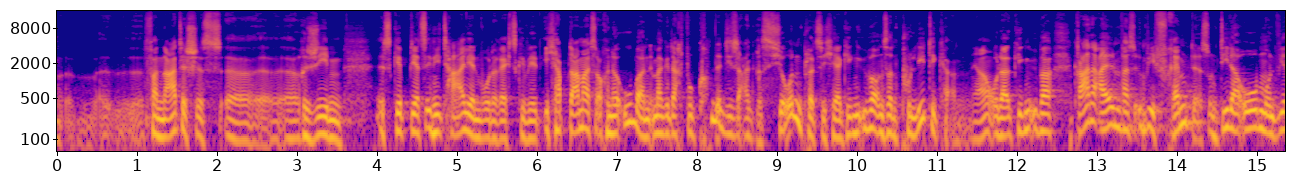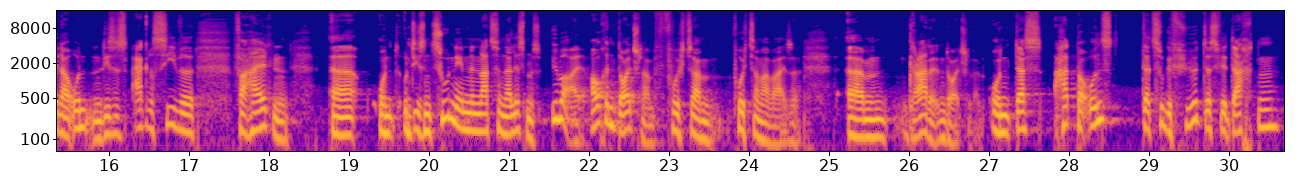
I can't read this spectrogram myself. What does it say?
fanatisches äh, äh, Regime. Es gibt jetzt in Italien wurde rechts gewählt. Ich habe damals auch in der U-Bahn immer gedacht, wo kommen denn diese Aggressionen plötzlich her gegenüber unseren Politikern, ja, oder gegenüber gerade allem, was irgendwie fremd ist und die da oben und wir da unten. Dieses aggressive Verhalten. Und, und diesen zunehmenden Nationalismus überall, auch in Deutschland, furchtsam, furchtsamerweise, ähm, gerade in Deutschland. Und das hat bei uns dazu geführt, dass wir dachten,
